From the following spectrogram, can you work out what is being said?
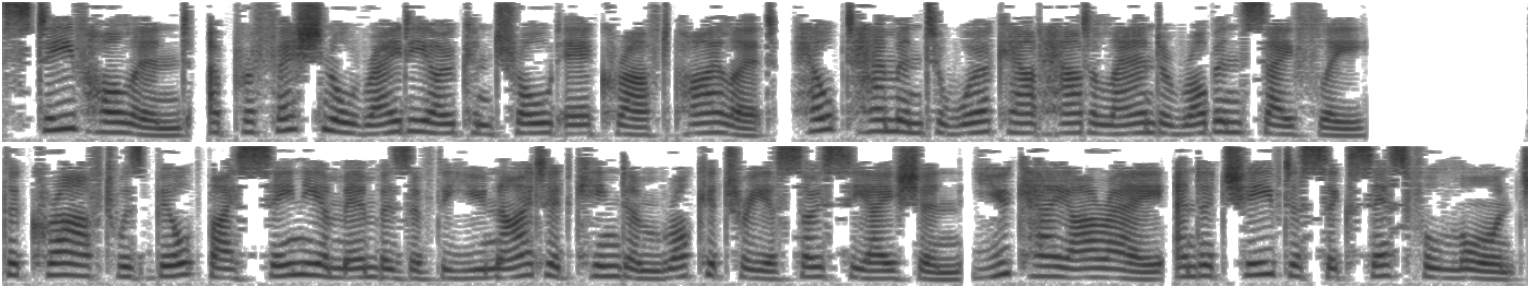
Steve Holland, a professional radio-controlled aircraft pilot, helped Hammond to work out how to land a Robin safely. The craft was built by senior members of the United Kingdom Rocketry Association and achieved a successful launch,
